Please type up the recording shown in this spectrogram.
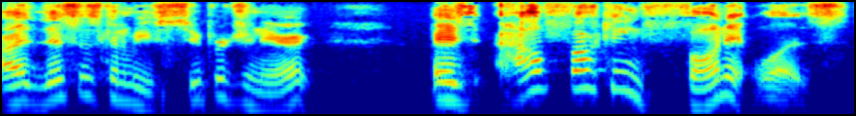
I, this is gonna be super generic. Is how fucking fun it was.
